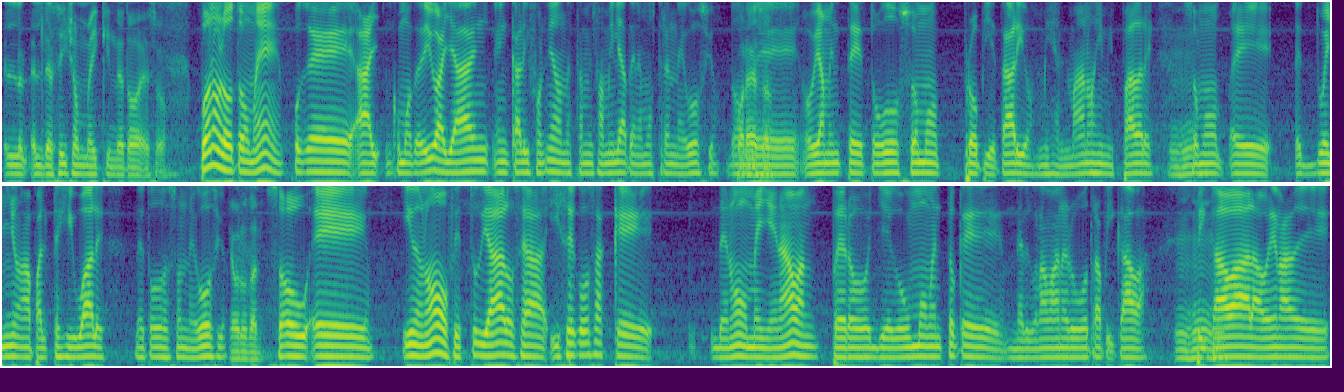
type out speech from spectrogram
el, el decision making de todo eso? Bueno, lo tomé, porque como te digo, allá en, en California, donde está mi familia, tenemos tres negocios. Por Donde obviamente todos somos propietarios, mis hermanos y mis padres. Somos eh, dueños a partes iguales de todos esos negocios. Qué brutal. So, eh, y de nuevo, fui a estudiar, o sea, hice cosas que, de nuevo, me llenaban, pero llegó un momento que de alguna manera u otra picaba. Picaba la vena de...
